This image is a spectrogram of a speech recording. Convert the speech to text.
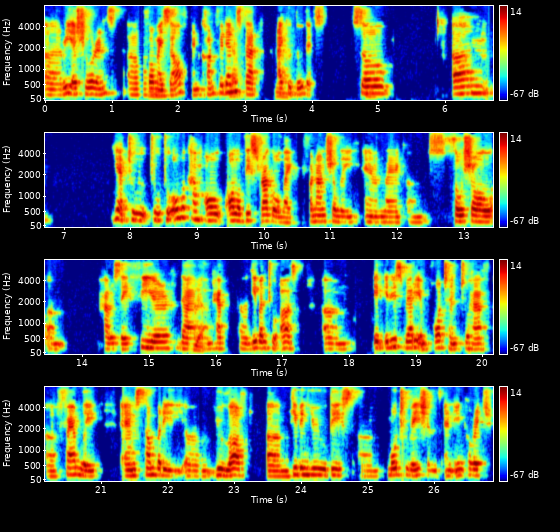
uh, reassurance uh, for mm-hmm. myself and confidence yeah. that yeah. I could do this. So, um, yeah, to to to overcome all all of this struggle, like financially and like um, social, um, how to say, fear that yeah. um, have uh, given to us. Um, it, it is very important to have a family and somebody um, you love um, giving you these um, motivations and encourage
